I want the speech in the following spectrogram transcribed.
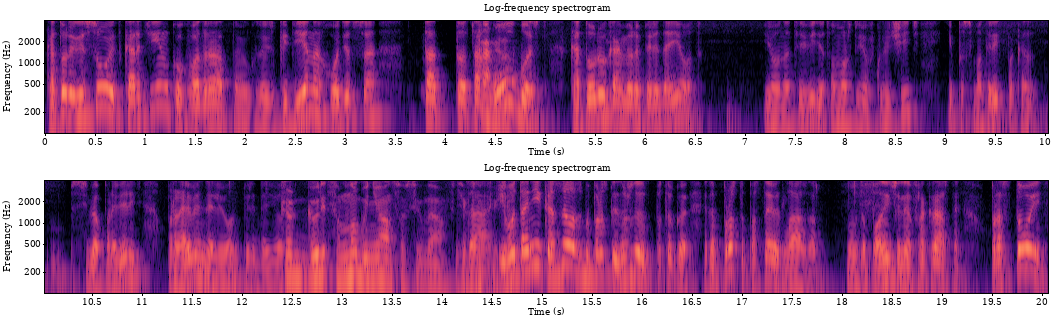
который рисует картинку квадратную, то есть где находится та, та, та область, которую камера передает. И он это видит, он может ее включить и посмотреть, пока себя проверить, правильно ли он передает. Как говорится, много нюансов всегда в тех Да, и вот они, казалось бы, простые. Ну что это такое? Это просто поставить лазер, ну, дополнительный инфракрасный. Простой,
